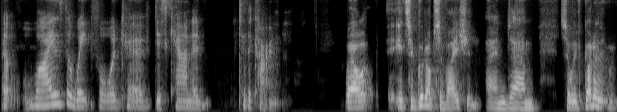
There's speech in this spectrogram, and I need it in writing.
but why is the wheat forward curve discounted to the current? Well, it's a good observation. And um, so we've got to,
